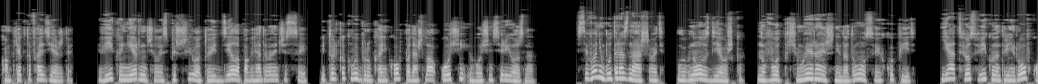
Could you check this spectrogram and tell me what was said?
комплектов одежды. Вика нервничала и спешила, то и дело поглядывая на часы, и только к выбору коньков подошла очень и очень серьезно. «Сегодня буду разнашивать», – улыбнулась девушка. «Ну вот, почему я раньше не додумался их купить?» Я отвез Вику на тренировку,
